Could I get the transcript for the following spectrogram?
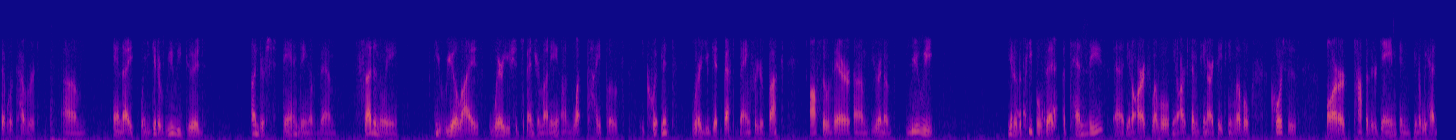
that were covered, um, and I when you get a really good understanding of them, suddenly you realize where you should spend your money on what type of equipment, where you get best bang for your buck. Also, there um, you're in a really you know the people that attend these, uh, you know RX level, you know RX 17, RX 18 level courses are top of their game. And you know we had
